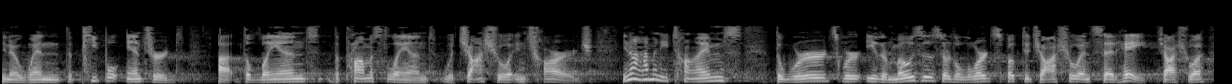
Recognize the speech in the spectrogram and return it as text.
You know, when the people entered uh, the land, the promised land with Joshua in charge, you know how many times the words were either Moses or the Lord spoke to Joshua and said, hey, Joshua,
